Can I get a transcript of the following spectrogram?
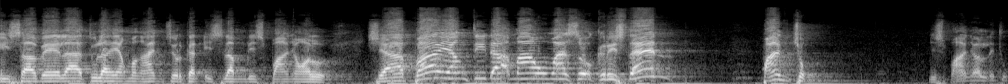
Isabella itulah yang menghancurkan Islam di Spanyol. Siapa yang tidak mau masuk Kristen? Pancung. Di Spanyol itu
